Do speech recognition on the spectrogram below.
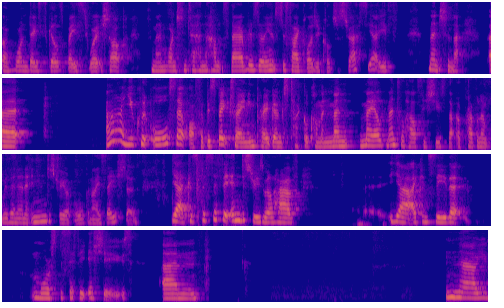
a one day skills based workshop for men wanting to enhance their resilience to psychological distress. Yeah you've mentioned that. Uh, ah you could also offer bespoke training program to tackle common men, male mental health issues that are prevalent within an industry or organization. Yeah because specific industries will have yeah i can see that more specific issues. Um now you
